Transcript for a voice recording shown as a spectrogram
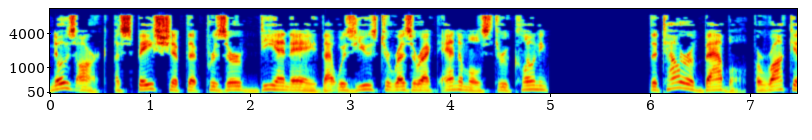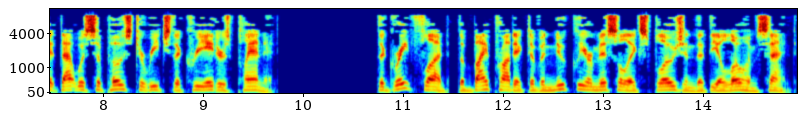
Noah's Ark, a spaceship that preserved DNA that was used to resurrect animals through cloning. The Tower of Babel, a rocket that was supposed to reach the Creator's planet, the Great Flood, the byproduct of a nuclear missile explosion that the Elohim sent.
